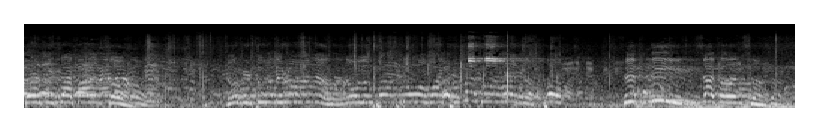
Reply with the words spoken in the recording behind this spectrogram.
30 seconds. Number two on the run. No look pass to White Professor and Paul. 15 seconds.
